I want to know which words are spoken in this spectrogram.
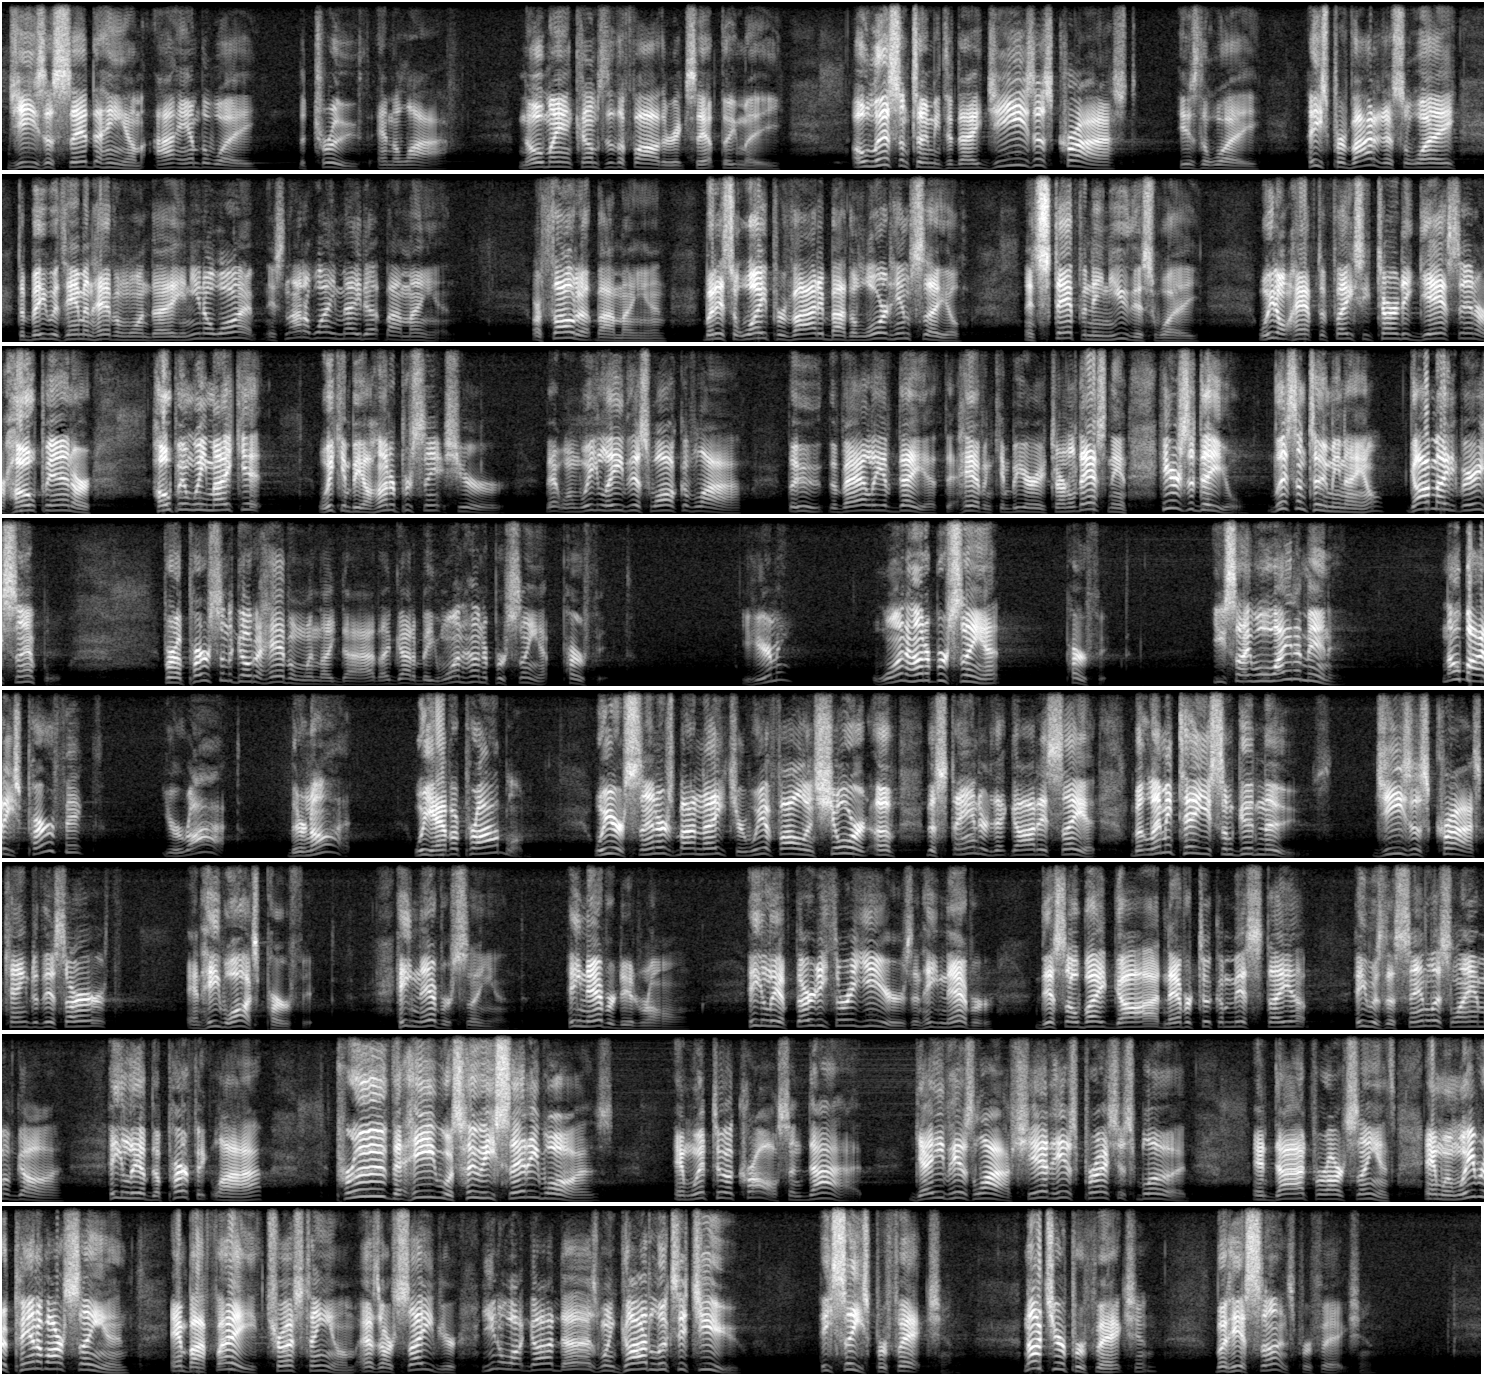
Jesus said to him, I am the way, the truth, and the life. No man comes to the Father except through me. Oh, listen to me today. Jesus Christ is the way. He's provided us a way to be with Him in heaven one day. And you know what? It's not a way made up by man or thought up by man, but it's a way provided by the Lord Himself. And Stephanie knew this way. We don't have to face eternity guessing or hoping or hoping we make it. We can be 100% sure that when we leave this walk of life through the valley of death, that heaven can be our eternal destiny. And here's the deal Listen to me now. God made it very simple. For a person to go to heaven when they die, they've got to be 100% perfect. You hear me? 100% perfect. You say, well, wait a minute. Nobody's perfect. You're right. They're not. We have a problem. We are sinners by nature. We have fallen short of the standard that God has set. But let me tell you some good news. Jesus Christ came to this earth and he was perfect. He never sinned. He never did wrong. He lived 33 years and he never disobeyed God, never took a misstep. He was the sinless Lamb of God. He lived a perfect life, proved that he was who he said he was, and went to a cross and died gave his life, shed his precious blood, and died for our sins. And when we repent of our sin and by faith trust him as our Savior, you know what God does? When God looks at you, he sees perfection. Not your perfection, but his Son's perfection.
